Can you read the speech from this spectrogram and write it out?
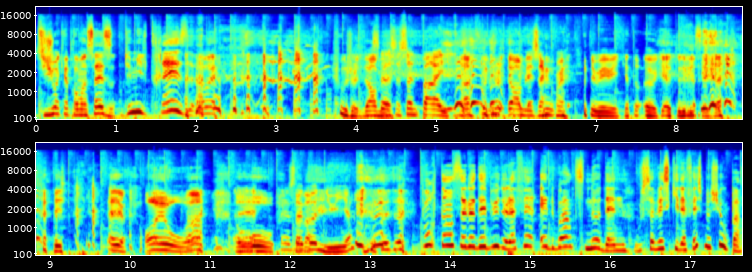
6 juin 96 2013 Ah ouais. Faut que je dorme. Ça, ça sonne pareil. Ah, faut que je dorme les points. Oui, oui, 14, euh, 2016. Allez, oh, eh, oh, hein. Oh, oh, Eh, ça bah, va. bonne nuit. hein. Pourtant, c'est le début de l'affaire Edward Snowden. Vous savez ce qu'il a fait, ce monsieur, ou pas?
